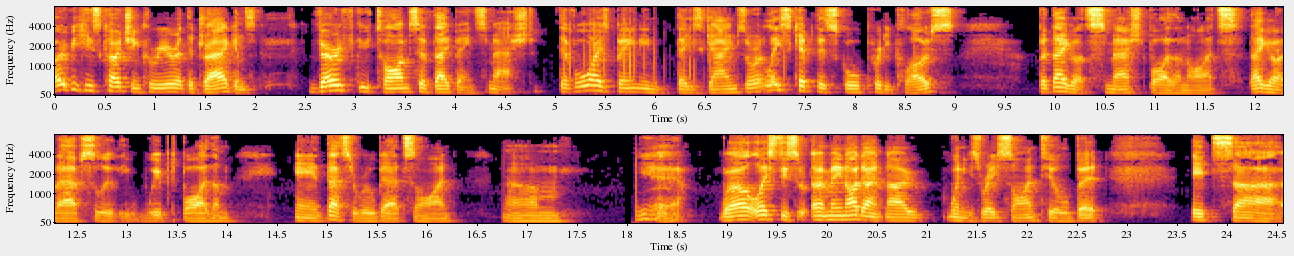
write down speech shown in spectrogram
over his coaching career at the Dragons. Very few times have they been smashed. They've always been in these games, or at least kept their score pretty close. But they got smashed by the Knights. They got absolutely whipped by them, and that's a real bad sign. Um, yeah. Well, at least he's. I mean, I don't know when he's re-signed till, but it's uh,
